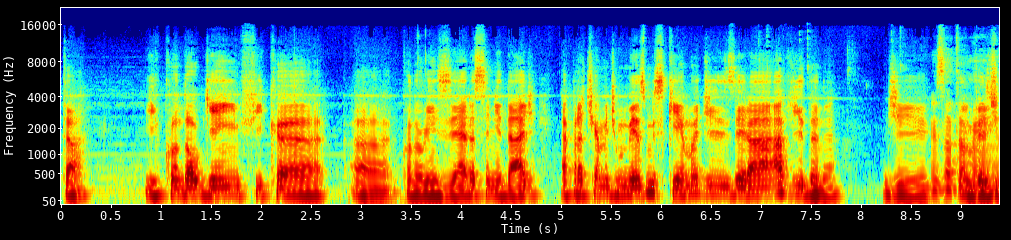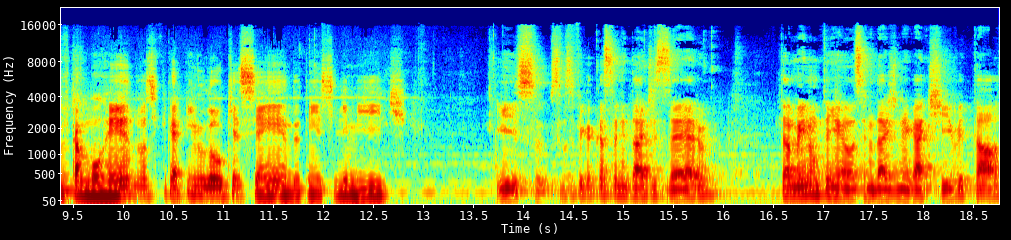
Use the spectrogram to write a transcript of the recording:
Tá. E quando alguém fica. Uh, quando alguém zera a sanidade, é praticamente o mesmo esquema de zerar a vida, né? De, Exatamente. Em vez de ficar morrendo, você fica enlouquecendo, tem esse limite. Isso. Se você fica com a sanidade zero, também não tem a sanidade negativa e tal,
